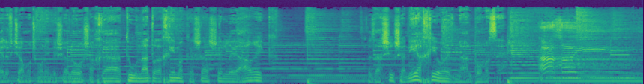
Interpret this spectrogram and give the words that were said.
1983, אחרי התאונת דרכים הקשה של אה, אריק. וזה השיר שאני הכי אוהב מהאלבום הזה. החיים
